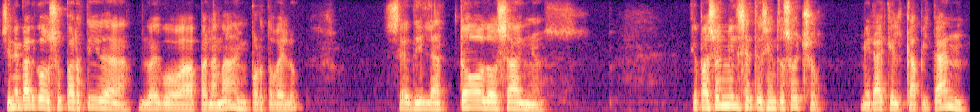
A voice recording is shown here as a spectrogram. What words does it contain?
Sin embargo, su partida luego a Panamá, en Portobelo, se dilató dos años. ¿Qué pasó en 1708? Mira que el capitán,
